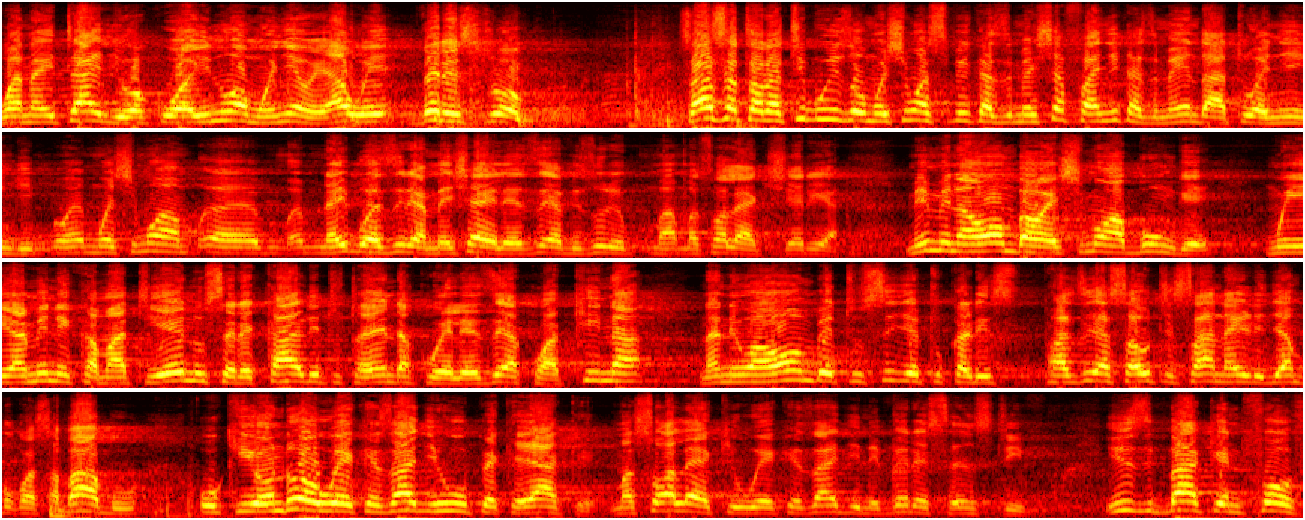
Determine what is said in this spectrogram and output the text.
wanahitaji wa kuwainua mwenyewe awe very strong. Sasa taratibu hizo, Mheshimiwa Spika, zimeshafanyika zimeenda hatua nyingi. Mheshimiwa eh, naibu waziri ameshaelezea vizuri masuala ya kisheria. Mimi naomba waheshimiwa wabunge muiamini kamati yenu, serikali tutaenda kuelezea kwa kina, na niwaombe tusije tukalipazia sauti sana hili jambo, kwa sababu ukiondoa uwekezaji huu peke yake, masuala ya kiuwekezaji ni very sensitive. Hizi back and forth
